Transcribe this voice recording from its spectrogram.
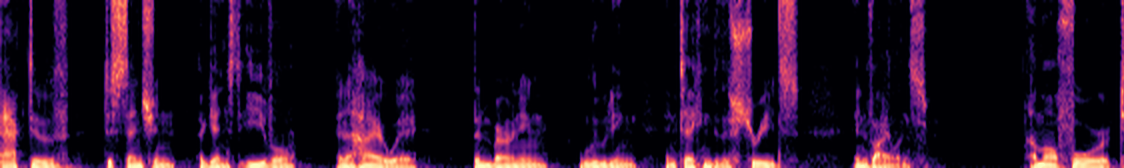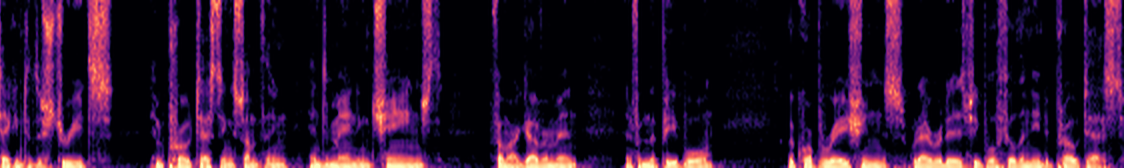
active dissension against evil in a higher way than burning, looting, and taking to the streets in violence. I'm all for taking to the streets and protesting something and demanding change from our government and from the people, the corporations, whatever it is, people feel the need to protest.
